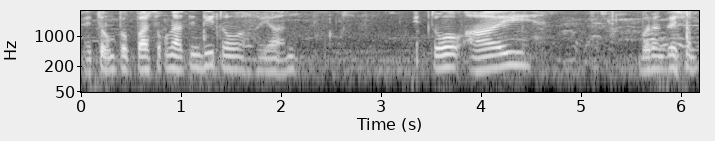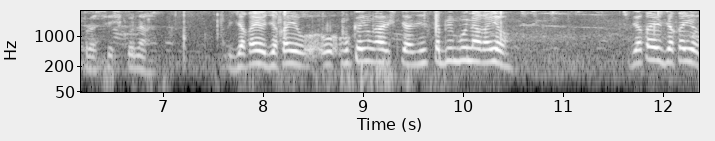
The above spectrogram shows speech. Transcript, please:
Ito ang pagpasok natin dito. Ayan. Ito ay Barangay San Francisco na. Diyan kayo, diyan kayo. Hu- Huwag kayong alis dyan. Tabi muna kayo. Diyan kayo, diyan kayo.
